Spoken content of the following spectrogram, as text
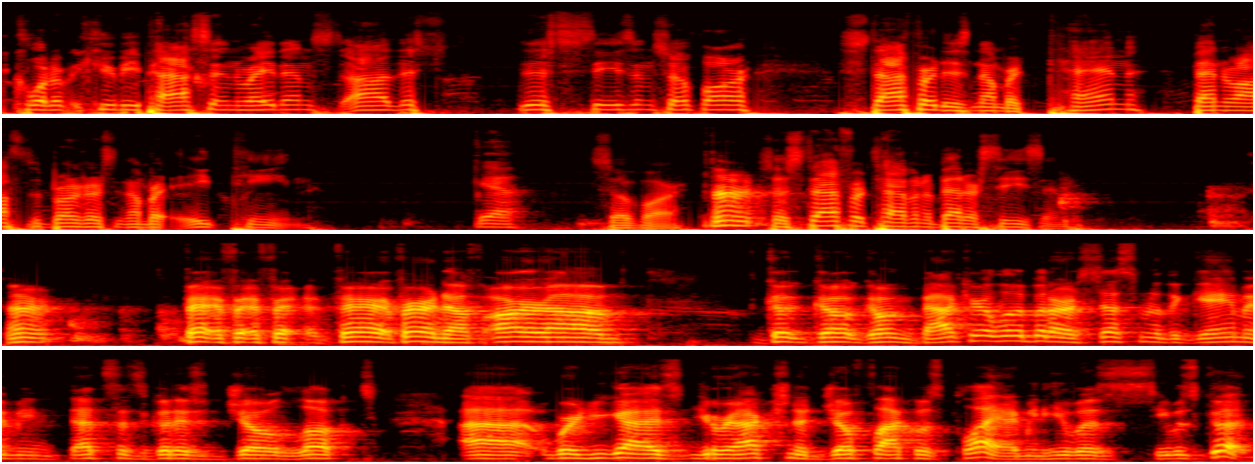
quarter QB passing ratings uh, this this season so far, Stafford is number ten. Ben Roethlisberger is number eighteen Yeah. so far. All right. So Stafford's having a better season. All right, fair, fair, fair, fair, fair enough. Our um, go, go, going back here a little bit, our assessment of the game. I mean, that's as good as Joe looked. Uh, where you guys, your reaction to Joe Flacco's play? I mean, he was he was good.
